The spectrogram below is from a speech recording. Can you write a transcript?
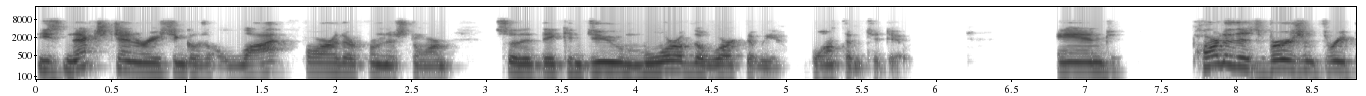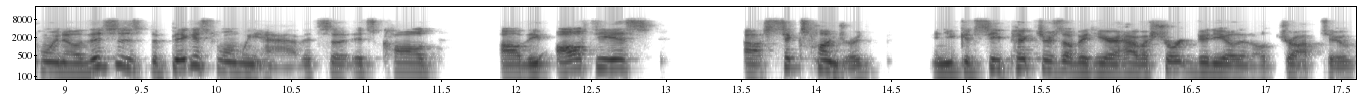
These next generation goes a lot farther from the storm so that they can do more of the work that we want them to do. And part of this version 3.0, this is the biggest one we have. It's a, it's called uh, the Altius uh, 600, and you can see pictures of it here. I have a short video that I'll drop to.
